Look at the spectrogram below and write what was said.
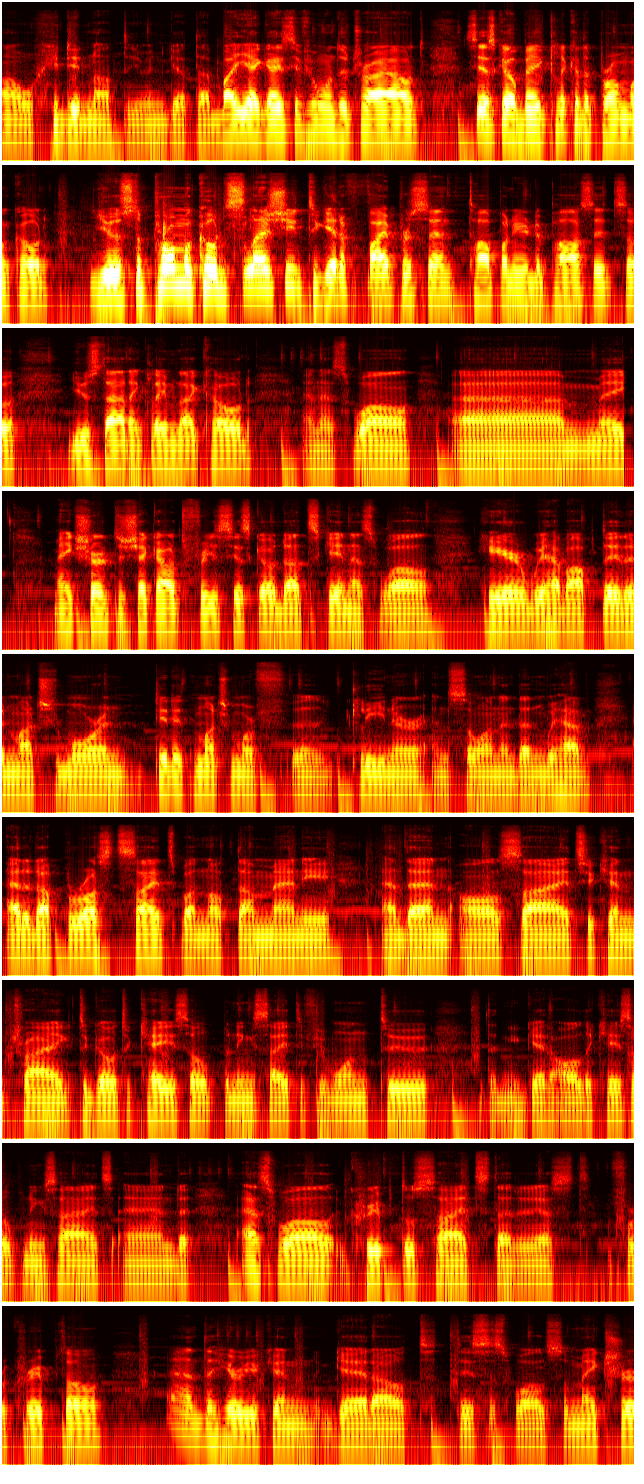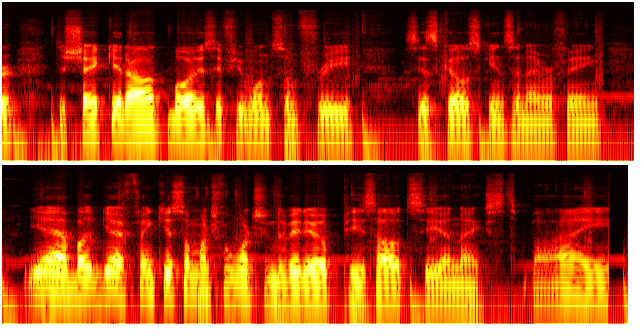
oh he did not even get that. But yeah guys if you want to try out CSGO Big click at the promo code. Use the promo code Zlashy to get a 5% top on your deposit. So use that and claim that code. And as well uh, make make sure to check out freecsgo.skin as well. Here we have updated much more and did it much more uh, cleaner and so on. And then we have added up rust sites but not that many and then all sites you can try to go to case opening site if you want to then you get all the case opening sites and as well crypto sites that are just for crypto and here you can get out this as well so make sure to check it out boys if you want some free CSGO skins and everything. Yeah, but yeah, thank you so much for watching the video. Peace out. See you next. Bye.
